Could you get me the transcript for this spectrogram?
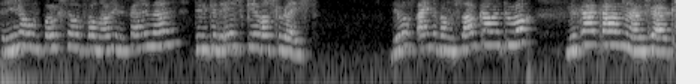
En hier nog een poster van Harry de Ferryman toen ik er de eerste keer was geweest. Dit was het einde van de slaapkamertour. Nu ga ik met mijn huiswerk.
